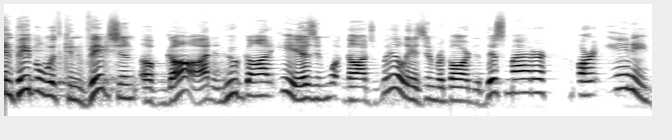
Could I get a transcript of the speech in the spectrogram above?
And people with conviction of God and who God is and what God's will is in regard to this matter or any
